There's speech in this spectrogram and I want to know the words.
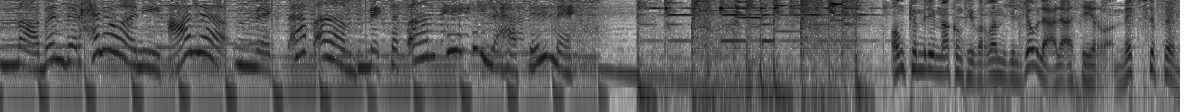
مع بندر حلواني على Mix FM. Mix FM هي كلها في ال Mix. ومكملين معكم في برنامج الجولة على أثير Mix FM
